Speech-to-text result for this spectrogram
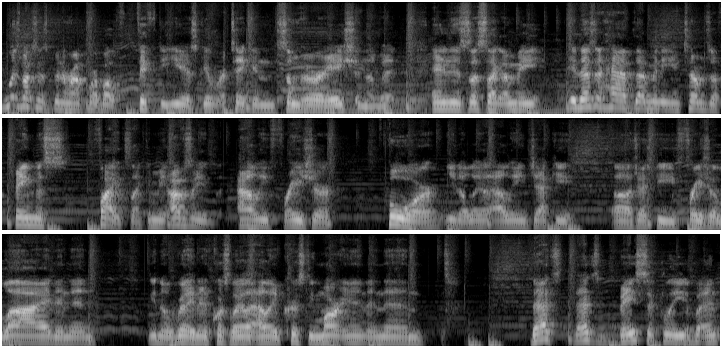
women's boxing has been around for about fifty years, give or take, in some variation of it. And it's just like I mean, it doesn't have that many in terms of famous fights. Like I mean, obviously Ali Frazier, four, you know, Laila Ali and Jackie, uh, Jacqui Frazier-Lyde, and then you know, really, and then of course Laila Ali and Christy Martin, and then that's that's basically but and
